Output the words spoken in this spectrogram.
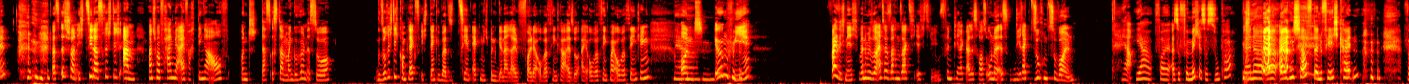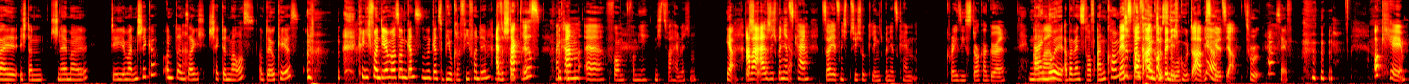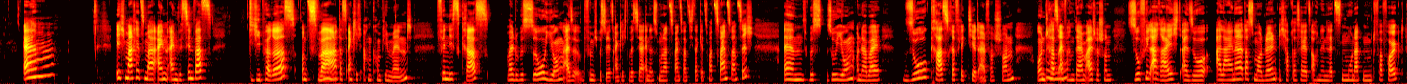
das ist schon, ich ziehe das richtig an. Manchmal fallen mir einfach Dinge auf und das ist dann, mein Gehirn ist so, so richtig komplex. Ich denke über so zehn Ecken. Ich bin generell voll der Overthinker, also I overthink my overthinking. Ja. Und irgendwie, weiß ich nicht, wenn du mir so ein, zwei Sachen sagst, ich finde direkt alles raus, ohne es direkt suchen zu wollen. Ja. Ja, voll. Also für mich ist es super, deine äh, Eigenschaft, deine Fähigkeiten, weil ich dann schnell mal dir jemanden schicke und dann sage ich, check den mal aus, ob der okay ist. Und kriege ich von dir immer so, ein ganz, so eine ganze Biografie von dem. so Also Fakt ist, man kann äh, vom, von mir nichts verheimlichen. Ja, Aber stimmt. also ich bin jetzt kein, soll jetzt nicht psycho klingen, ich bin jetzt kein crazy Stalker-Girl. Nein, aber- null. Aber wenn es drauf ankommt, Wenn es drauf ankommt, bin du. ich gut. Da habe ich Ja. Skills, ja. True. Ja, safe. Okay. Ähm, ich mache jetzt mal ein, ein bisschen was Deeperes. Und zwar, Mm. das ist eigentlich auch ein Kompliment, finde ich es krass, weil du bist so jung. Also für mich bist du jetzt eigentlich, du bist ja Ende des Monats 22, ich sag jetzt mal 22. Ähm, du bist so jung und dabei so krass reflektiert einfach schon. Und hast Mhm. einfach in deinem Alter schon so viel erreicht. Also alleine das Modeln, ich habe das ja jetzt auch in den letzten Monaten mitverfolgt,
